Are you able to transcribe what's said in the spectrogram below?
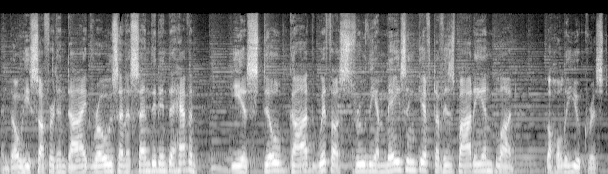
And though he suffered and died, rose and ascended into heaven, he is still God with us through the amazing gift of his body and blood, the Holy Eucharist.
